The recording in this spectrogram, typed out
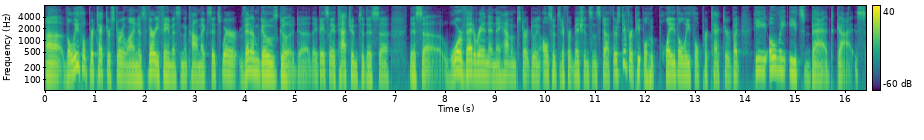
Uh, the Lethal Protector storyline is very famous in the comics. It's where Venom goes good. Uh, they basically attach him to this uh, this uh, war veteran, and they have him start doing all sorts of different missions and stuff. There's different people who play the Lethal Protector, but he only eats bad guys.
